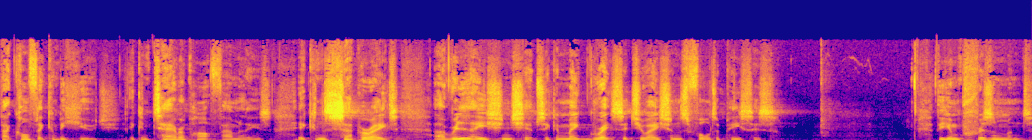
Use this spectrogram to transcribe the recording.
That conflict can be huge. It can tear apart families. It can separate uh, relationships. It can make great situations fall to pieces. The imprisonment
